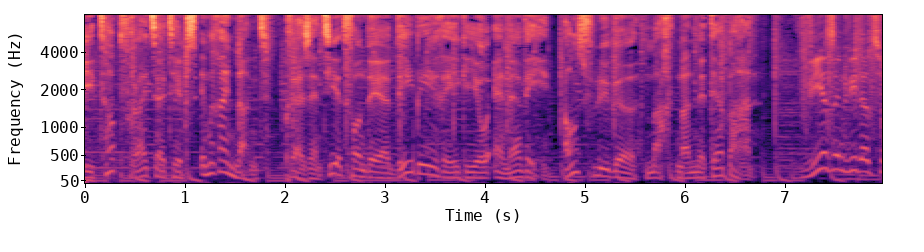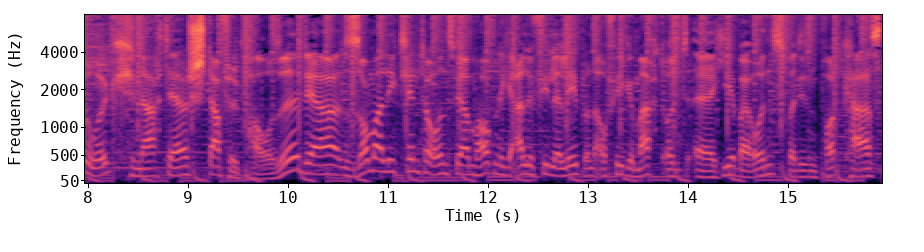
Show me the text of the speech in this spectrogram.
Die Top-Freizeittipps im Rheinland. Präsentiert von der DB Regio NRW. Ausflüge macht man mit der Bahn. Wir sind wieder zurück nach der Staffelpause. Der Sommer liegt hinter uns. Wir haben hoffentlich alle viel erlebt und auch viel gemacht. Und äh, hier bei uns, bei diesem Podcast,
